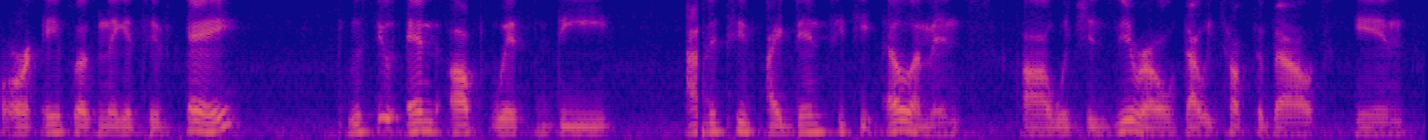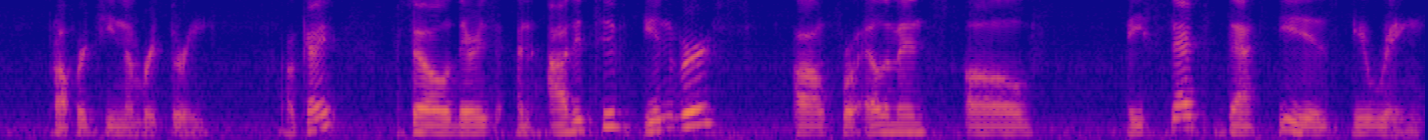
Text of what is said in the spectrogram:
or a plus negative a. We'll still end up with the additive identity element, uh, which is 0 that we talked about in property number 3. Okay, so there is an additive inverse uh, for elements of a set that is a ring.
